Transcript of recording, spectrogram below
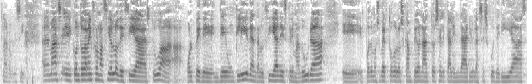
Claro que sí. Además, eh, con toda la información, lo decías tú, a, golpe de, un clic, de Andalucía, de Extremadura, eh, podemos ver todos los campeonatos, el calendario, las escuderías,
